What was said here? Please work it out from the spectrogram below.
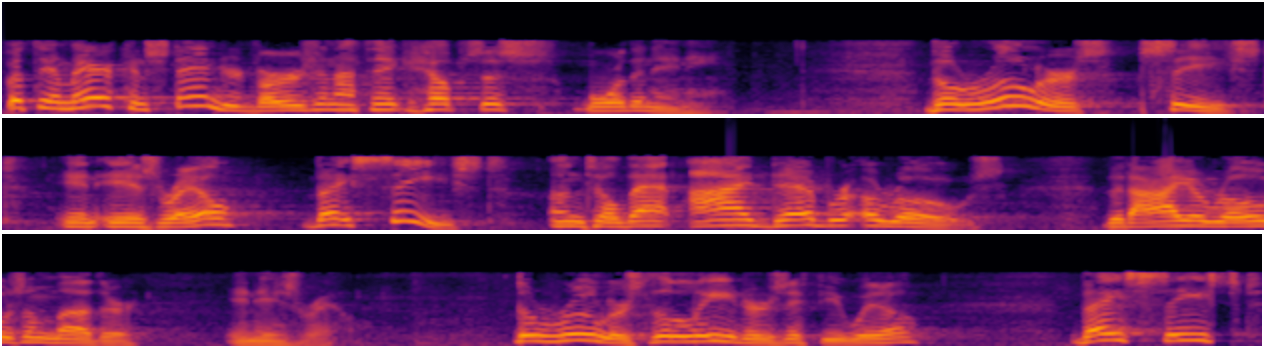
But the American Standard Version, I think, helps us more than any. The rulers ceased in Israel. They ceased until that I, Deborah, arose, that I arose a mother in Israel. The rulers, the leaders, if you will, they ceased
